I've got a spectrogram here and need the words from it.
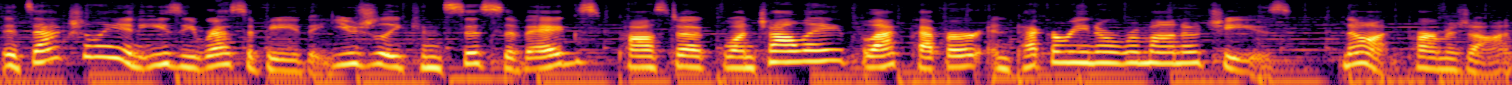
It's actually an easy recipe that usually consists of eggs, pasta, guanciale, black pepper, and pecorino romano cheese, not parmesan.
